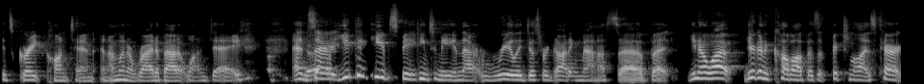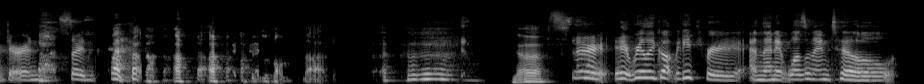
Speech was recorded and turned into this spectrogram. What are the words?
it's great content and I'm going to write about it one day. And yeah. so you can keep speaking to me in that really disregarding manner, sir. But you know what? You're going to come up as a fictionalized character. And so I love that. Yes. So it really got me through. And then it wasn't until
